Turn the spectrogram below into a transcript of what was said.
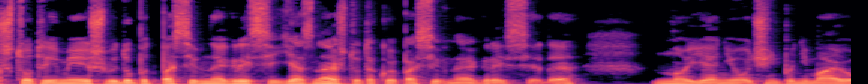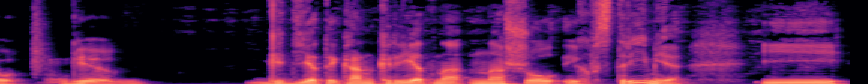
что ты имеешь в виду под пассивной агрессией. Я знаю, что такое пассивная агрессия, да? но я не очень понимаю, где, где ты конкретно нашел их в стриме и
